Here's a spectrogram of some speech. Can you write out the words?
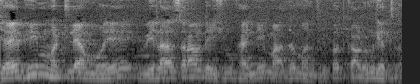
जय भीम म्हटल्यामुळे विलासराव देशमुखांनी माझं मंत्रिपद काढून घेतलं.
